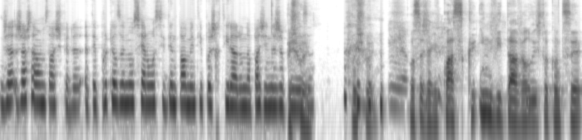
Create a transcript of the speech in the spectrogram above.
Já, já estávamos à espera, até porque eles anunciaram acidentalmente e depois retiraram na página japonesa. Pois foi. yeah. Ou seja, é quase que inevitável isto acontecer,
